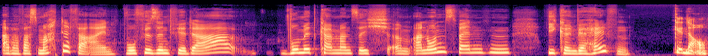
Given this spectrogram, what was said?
Aber was macht der Verein? Wofür sind wir da? Womit kann man sich ähm, an uns wenden? Wie können wir helfen? Genau,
